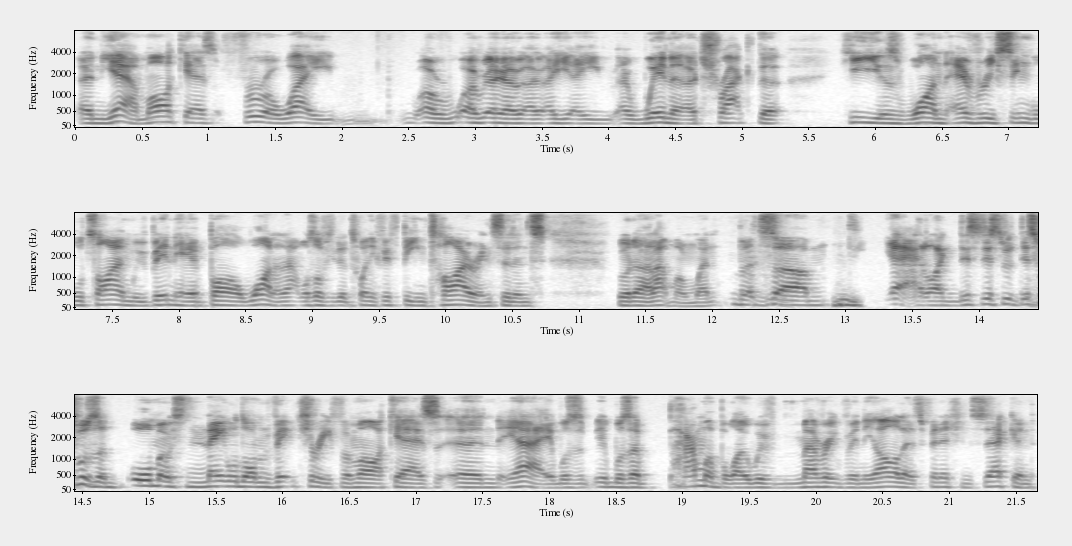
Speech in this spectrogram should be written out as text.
and yeah, Marquez threw away a, a, a, a win at a track that he has won every single time we've been here, bar one, and that was obviously the 2015 tire incident. Well, no, that one went, but um, yeah, like this, this was this was an almost nailed on victory for Marquez, and yeah, it was it was a hammer blow with Maverick Vinales finishing second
